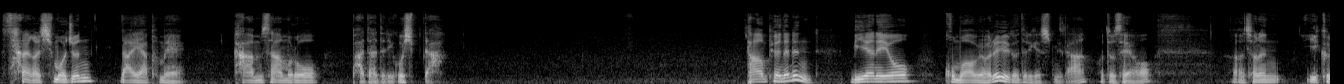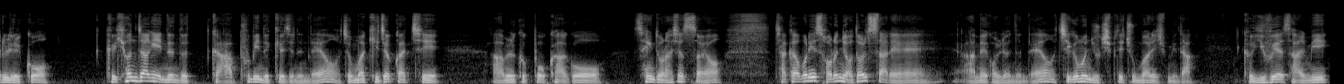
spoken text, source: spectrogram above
사랑을 심어준 나의 아픔에 감사함으로 받아들이고 싶다. 다음 편에는 미안해요, 고마워요를 읽어드리겠습니다. 어떠세요? 어, 저는 이 글을 읽고 그 현장에 있는 듯 그 아픔이 느껴지는데요. 정말 기적같이 암을 극복하고 생존하셨어요. 작가분이 38살에 암에 걸렸는데요. 지금은 60대 중반이십니다. 그 이후의 삶이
